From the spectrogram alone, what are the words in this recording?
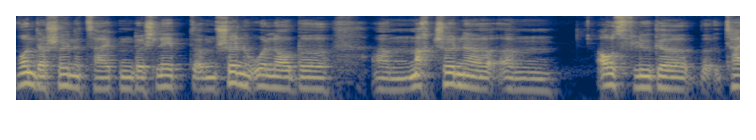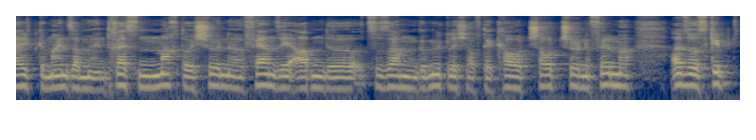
wunderschöne Zeiten, durchlebt ähm, schöne Urlaube, ähm, macht schöne ähm, Ausflüge, teilt gemeinsame Interessen, macht euch schöne Fernsehabende zusammen, gemütlich auf der Couch, schaut schöne Filme. Also es gibt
